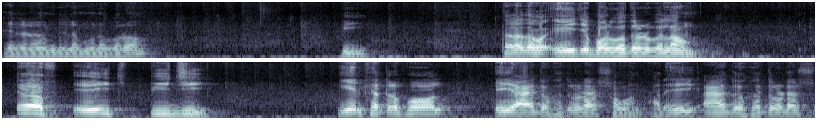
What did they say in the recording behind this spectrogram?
এটার নাম দিলাম, মনে করো পি তাহলে দেখো, এই যে বর্গক্ষেত্রটা পেলাম এফ এইচ পিজি এর ক্ষেত্রফল এই আয়তক্ষেত্রটার সমান। আর এই আয়তক্ষেত্রটার স-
